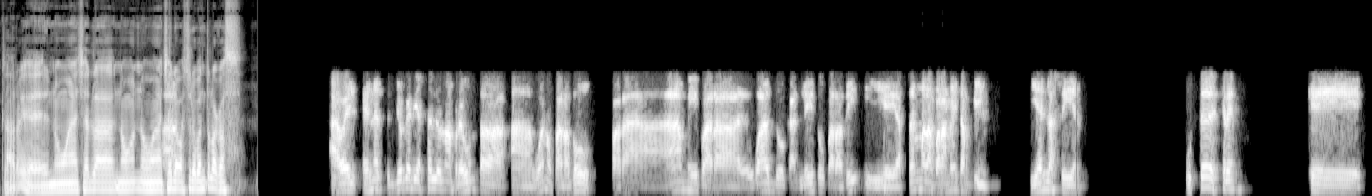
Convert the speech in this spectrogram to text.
Claro, eh, no van a echar la, no, no van a echar la ah. basura para la casa. A ver, Ernesto, yo quería hacerle una pregunta, a, bueno, para todos para Ami, para Eduardo, Carlito, para ti y hacérmela para mí también. Y es la siguiente. ¿Ustedes creen que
